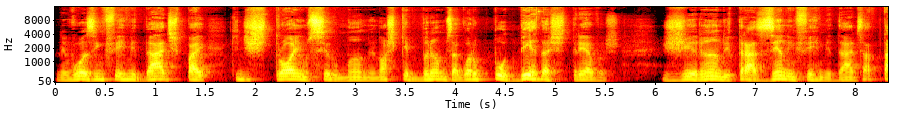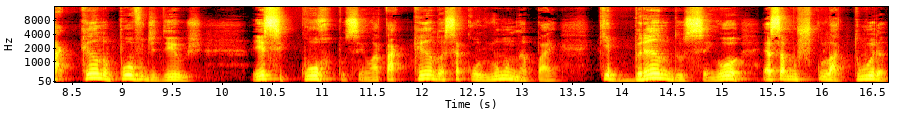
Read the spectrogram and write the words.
Levou as enfermidades, Pai, que destroem o ser humano. E nós quebramos agora o poder das trevas, gerando e trazendo enfermidades, atacando o povo de Deus. Esse corpo, Senhor, atacando essa coluna, Pai, quebrando, Senhor, essa musculatura,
